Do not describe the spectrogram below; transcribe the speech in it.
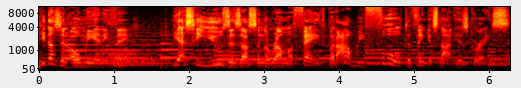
he doesn't owe me anything. Yes, He uses us in the realm of faith, but I'll be fooled to think it's not His grace.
